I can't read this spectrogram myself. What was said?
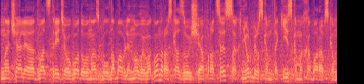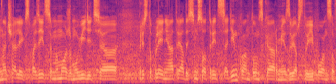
В начале 23 года у нас был добавлен новый вагон, рассказывающий о процессах Нюрнбергском, Токийском и Хабаровском. В начале экспозиции мы можем увидеть э, преступление отряда 731 Квантунской армии, зверства японцев.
